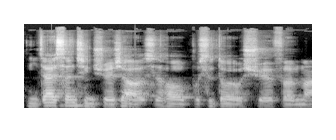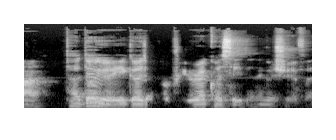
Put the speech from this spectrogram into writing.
你在申请学校的时候，不是都有学分吗？它都有一个叫做 prerequisite 的那个学分。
